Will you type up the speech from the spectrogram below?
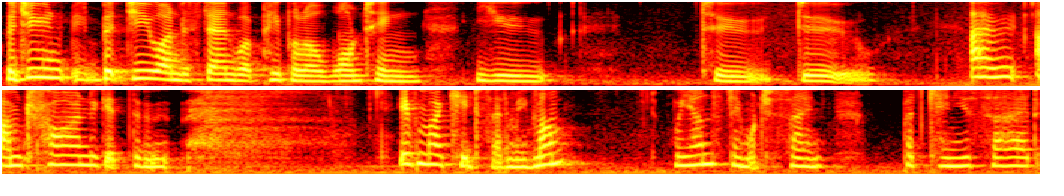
But do you, but do you understand what people are wanting you to do? I'm, I'm trying to get them. Even my kids say to me, Mum, we understand what you're saying, but can you say it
